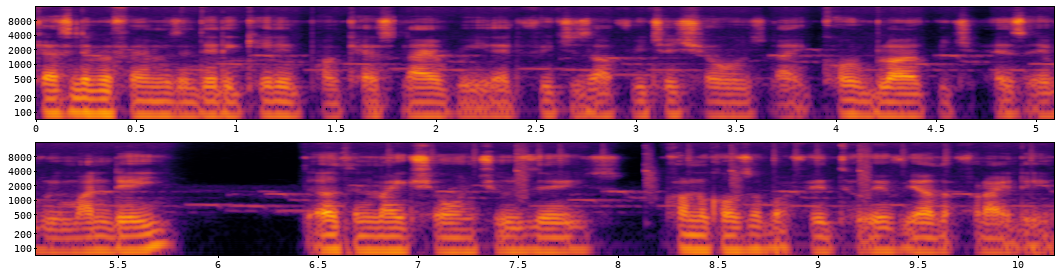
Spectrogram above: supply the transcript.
Cast Live FM is a dedicated podcast library that features our featured shows like Code Block, which airs every Monday, The Earth and Mike Show on Tuesdays, Chronicles of Bafwetu every other Friday,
